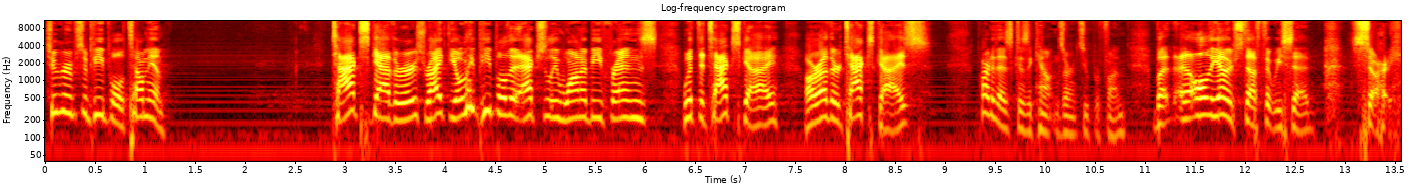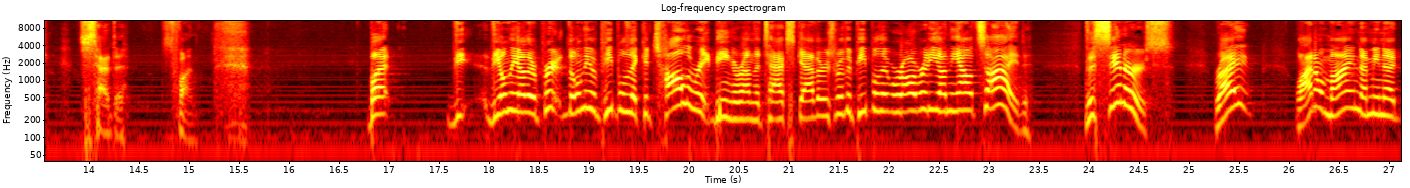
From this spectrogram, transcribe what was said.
Two groups of people. Tell me them tax gatherers, right? The only people that actually want to be friends with the tax guy are other tax guys. Part of that is because accountants aren't super fun. But uh, all the other stuff that we said, sorry, just had to, it's fun. But the, the only other the only people that could tolerate being around the tax gatherers were the people that were already on the outside, the sinners, right? Well, I don't mind. I mean, I,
